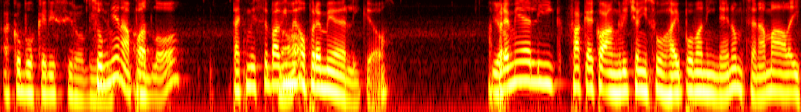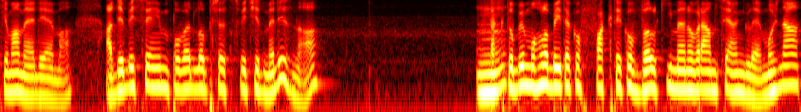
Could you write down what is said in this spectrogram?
ako bol kedysi Robinho. co mě napadlo, tak my se bavíme No. o Premier League, jo. A Jo. Premier League fakt jako angličani jsou hypovaný nejenom cenama, ale i těma médiema. A kdyby se jim povedlo přesvědčit Medizna, Mhm. tak to by mohlo být jako fakt jako velký jméno v rámci Anglie. Možná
